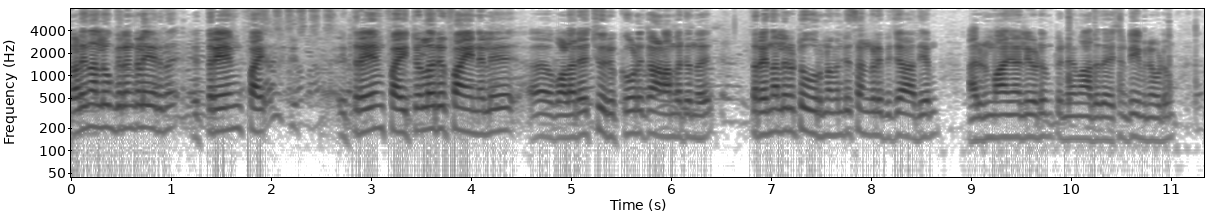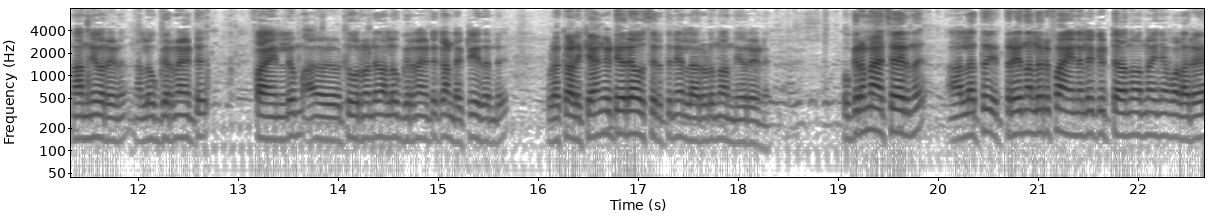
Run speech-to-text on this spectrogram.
കളി നല്ല ഉഗ്രം കളിയായിരുന്നു ഇത്രയും ഇത്രയും ഫൈറ്റുള്ള ഒരു ഫൈനൽ വളരെ ചുരുക്കോട് കാണാൻ പറ്റുന്നത് ഇത്രയും നല്ലൊരു ടൂർണമെന്റ് സംഘടിപ്പിച്ച ആദ്യം അരുൺ മാഞ്ഞാലിയോടും പിന്നെ മാതദേശൻ ടീമിനോടും നന്ദി പറയുന്നു നല്ല ഉഗ്രനായിട്ട് ഫൈനലും ടൂർണമെന്റ് നല്ല ഉഗ്രനായിട്ട് കണ്ടക്ട് ചെയ്തിട്ടുണ്ട്. ഇവിടെ കളിക്കാൻ കിട്ടിയ ഒരു അവസരത്തിന് എല്ലാവരോടും നന്ദി പറയുന്നു ഉഗ്രം മാച്ചായിരുന്നു അല്ലാത്ത ഇത്രയും നല്ലൊരു ഫൈനൽ കിട്ടുക എന്ന് പറഞ്ഞു കഴിഞ്ഞാൽ വളരെ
